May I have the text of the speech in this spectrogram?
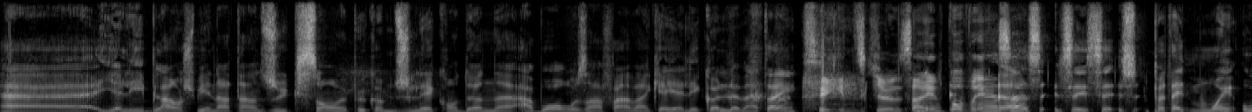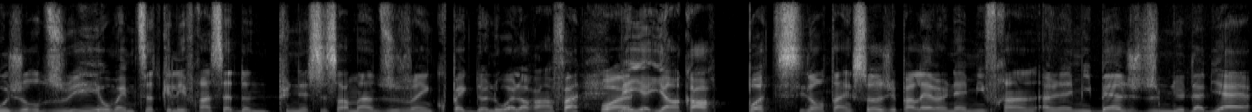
Euh, il y a les blanches, bien entendu, qui sont un peu comme du lait qu'on donne à boire aux enfants avant qu'ils aillent à l'école le matin. C'est ridicule. Ça arrive pour vrai, ça? Ah, c'est peut-être moins aujourd'hui, au même titre que les Français donnent plus nécessairement du vin coupé avec de l'eau à leurs enfants. Mais il y, a encore pas si longtemps que ça, j'ai parlé à un ami, un ami belge du milieu de la bière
